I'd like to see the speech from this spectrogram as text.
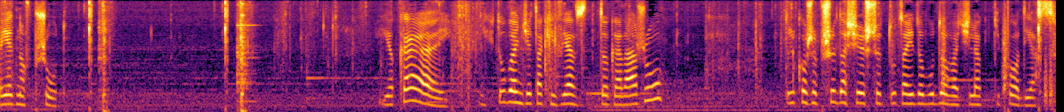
Jedno w przód. I okej. Niech tu będzie taki wjazd do garażu. Tylko, że przyda się jeszcze tutaj dobudować lekki podjazd.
